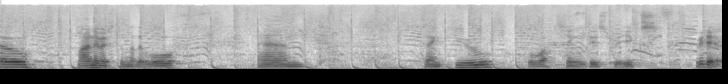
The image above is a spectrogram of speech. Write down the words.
Hello, my name is the Wolf and thank you for watching this week's video.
